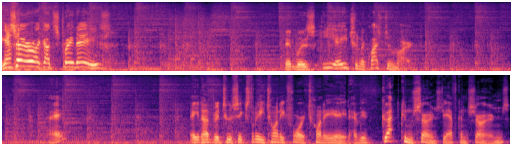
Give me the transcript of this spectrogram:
Yes, sir, I got straight A's. It was EH and a question mark. Hey? 800 263 2428. Have you got concerns? Do you have concerns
